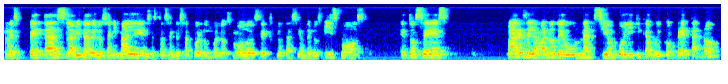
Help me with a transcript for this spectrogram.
respetas la vida de los animales, estás en desacuerdo con los modos de explotación de los mismos. Entonces, va desde la mano de una acción política muy concreta, ¿no?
